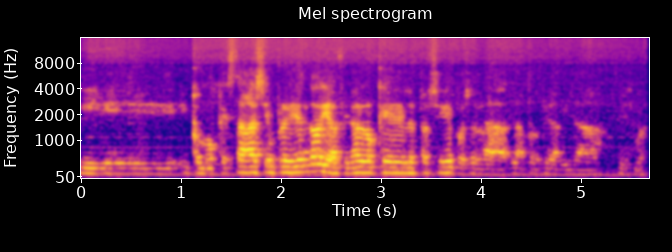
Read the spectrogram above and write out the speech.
y, y como que está siempre viendo y al final lo que le persigue pues es la, la propia vida misma.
